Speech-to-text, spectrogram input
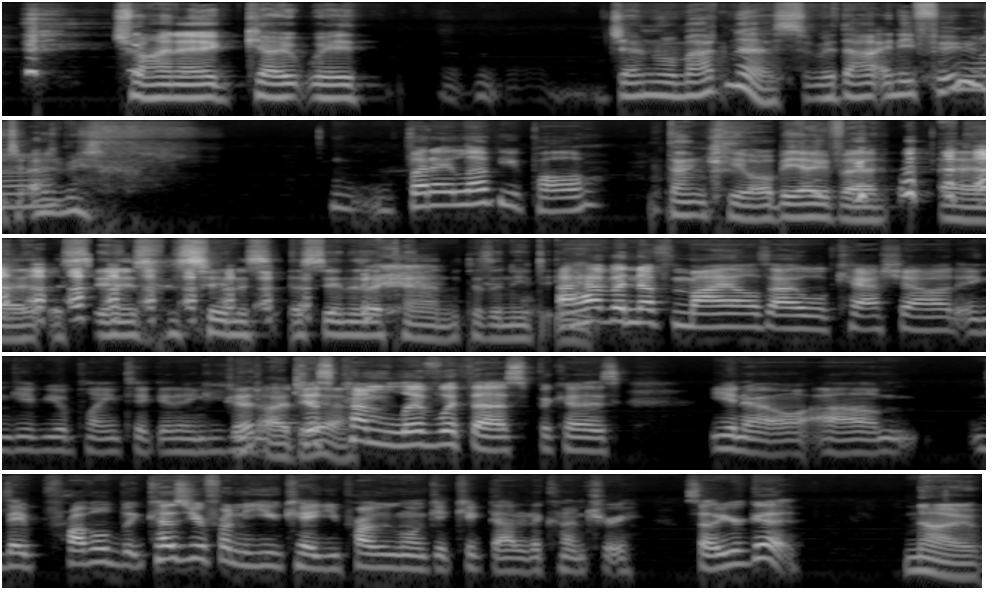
trying to cope with general madness without any food. I mean, but i love you paul thank you. I'll be over uh, as soon as as soon as as soon as I can because I need to eat. i have enough miles i will cash out and give you a plane ticket and you can Good just come live with us because you know um they probably because you're from the uk you probably won't get kicked out of the country so you're good no,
